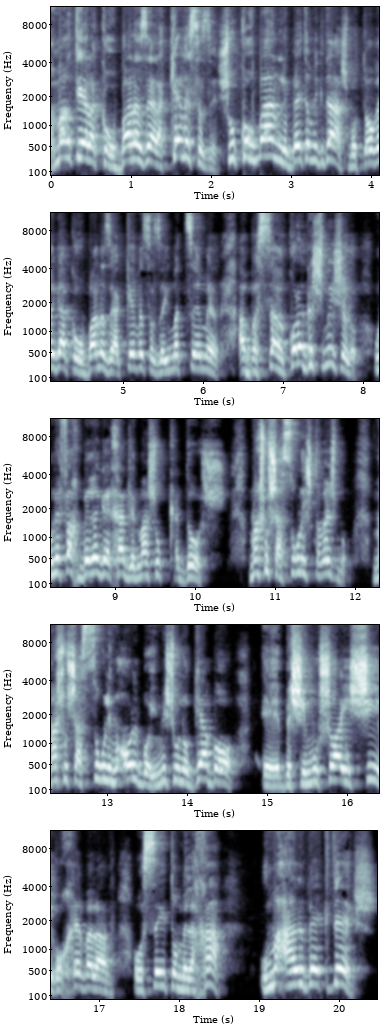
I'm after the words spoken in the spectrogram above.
אמרתי על הקורבן הזה, על הכבש הזה, שהוא קורבן לבית המקדש. באותו רגע הקורבן הזה, הכבש הזה עם הצמר, הבשר, כל הגשמי שלו, הוא נהפך ברגע אחד למשהו קדוש. משהו שאסור להשתמש בו, משהו שאסור למעול בו. אם מישהו נוגע בו אה, בשימושו האישי, רוכב עליו, עושה איתו מלאכה, הוא מעל בהקדש.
